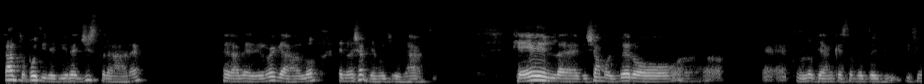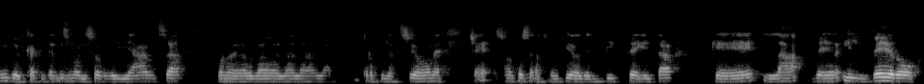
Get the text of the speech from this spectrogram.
Tanto poi ti devi registrare per avere il regalo e noi abbiamo i tuoi dati, che è il, diciamo, il vero, eh, quello che è anche stato definito il capitalismo di sorveglianza con la, la, la, la profilazione, cioè sono, questa è la frontiera del big data che è ver- il vero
